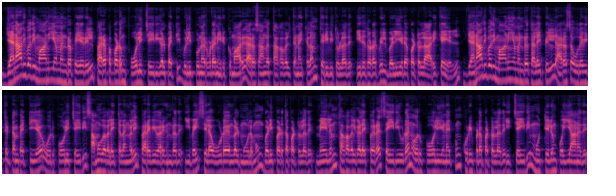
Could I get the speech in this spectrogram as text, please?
ஜனாதிபதி மானியம் என்ற பெயரில் பரப்பப்படும் போலி செய்திகள் பற்றி விழிப்புணர்வுடன் இருக்குமாறு அரசாங்க தகவல் திணைக்களம் தெரிவித்துள்ளது. இது தொடர்பில் வெளியிடப்பட்டுள்ள அறிக்கையில் ஜனாதிபதி மானியம் என்ற தலைப்பில் அரச உதவி திட்டம் பற்றிய ஒரு போலி செய்தி சமூக வலைத்தளங்களில் பரவி வருகின்றது. இவை சில ஊடகங்கள் மூலமும் வெளிப்படுத்தப்பட்டுள்ளது. மேலும் தகவல்களை பெற செய்தியுடன் ஒரு போலி இணைப்பும் குறிப்பிடப்பட்டுள்ளது. இச்செய்தி முற்றிலும் பொய்யானது.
